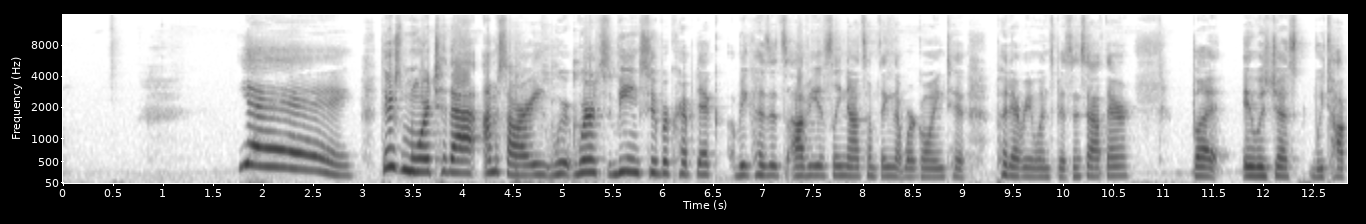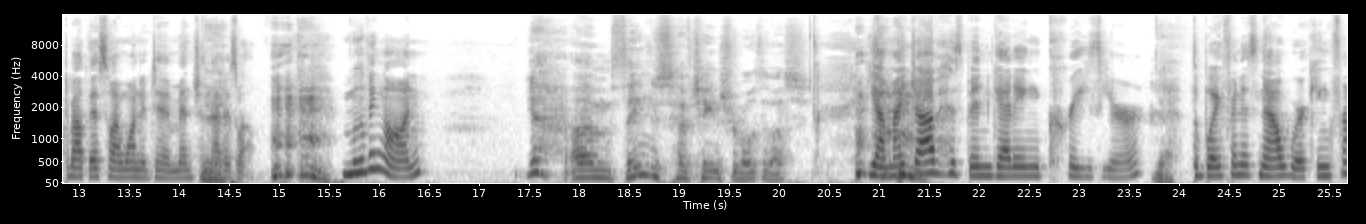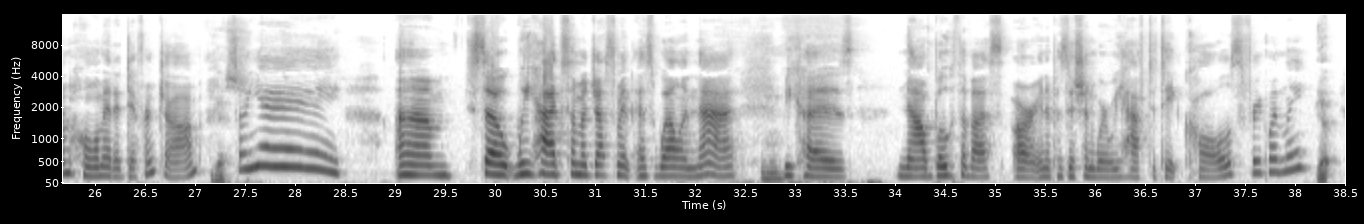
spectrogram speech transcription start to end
Yay! There's more to that. I'm sorry. We're, we're being super cryptic because it's obviously not something that we're going to put everyone's business out there. But it was just, we talked about this, so I wanted to mention that as well. Moving on. Yeah. Um. Things have changed for both of us. Yeah, my job has been getting crazier. Yeah. The boyfriend is now working from home at a different job. Yes. So yay. Um so we had some adjustment as well in that Mm-hmm. because now both of us are in a position where we have to take calls frequently. Yep.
